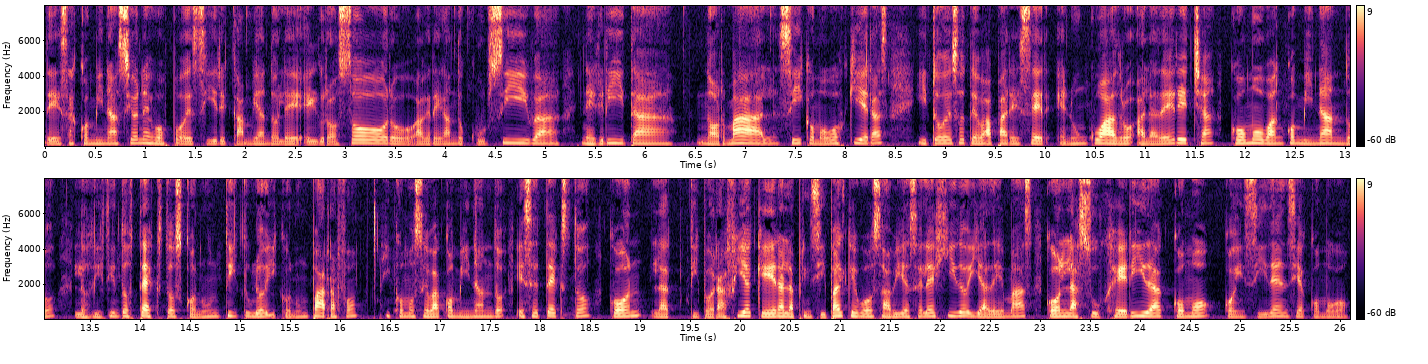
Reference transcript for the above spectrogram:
esas combinaciones vos podés ir cambiándole el grosor o agregando cursiva, negrita, normal, ¿sí? como vos quieras, y todo eso te va a aparecer en un cuadro a la derecha cómo van combinando los distintos textos con un título y con un párrafo y cómo se va combinando ese texto con la tipografía que era la principal que vos habías elegido y además con la sugerida como coincidencia, como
